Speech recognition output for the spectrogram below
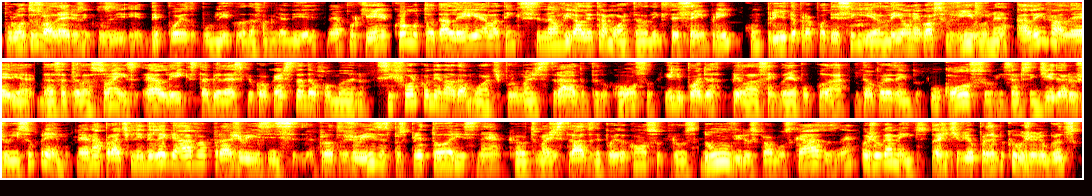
por outros Valérios, inclusive depois do Publículo da família dele, né? Porque, como toda lei, ela tem que não virar letra morta, ela tem que ser sempre cumprida para poder seguir. A lei é um negócio vivo, né? A Lei Valéria das Apelações é a lei que estabelece que qualquer cidadão romano, se for condenado à morte por um magistrado, pelo cônsul, ele pode apelar à Assembleia Popular. Então, por exemplo, o cônsul, em certo sentido, era o juiz supremo. Né? Na prática, ele delegava para juízes, para outros juízes, para os pretores, né? para outros magistrados, depois o cônsul, para os dúnviros, para alguns casos, né? os julgamentos. A gente viu, por exemplo, que o Júnior Brutus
